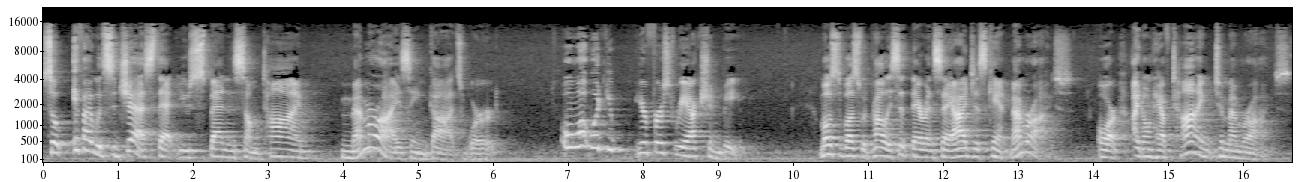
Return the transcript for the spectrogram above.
So, if I would suggest that you spend some time memorizing God's Word, well, what would you, your first reaction be? Most of us would probably sit there and say, I just can't memorize, or I don't have time to memorize.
